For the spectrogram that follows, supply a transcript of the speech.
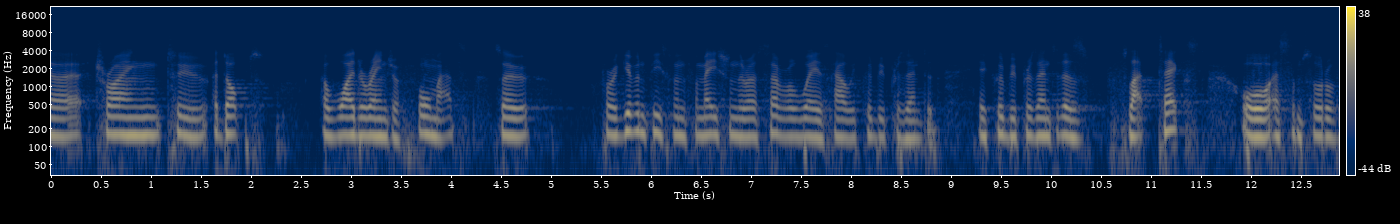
uh, trying to adopt a wider range of formats. So for a given piece of information, there are several ways how it could be presented. It could be presented as flat text or as some sort of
